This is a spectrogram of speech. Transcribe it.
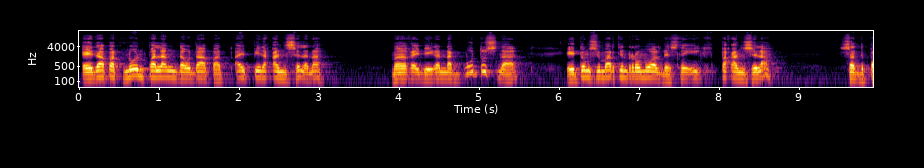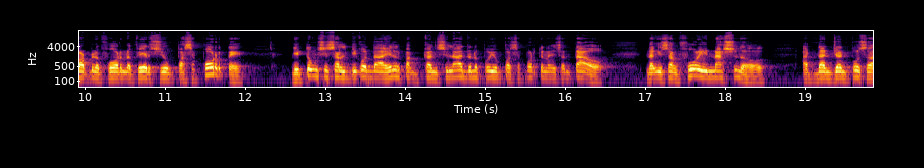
Eh dapat noon pa lang daw dapat ay pinakansela na. Mga kaibigan, nag-utos na itong si Martin Romualdez na ipakansela sa Department of Foreign Affairs yung pasaporte nitong si Saldico dahil pagkanselado na po yung pasaporte ng isang tao, ng isang foreign national at nandyan po sa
